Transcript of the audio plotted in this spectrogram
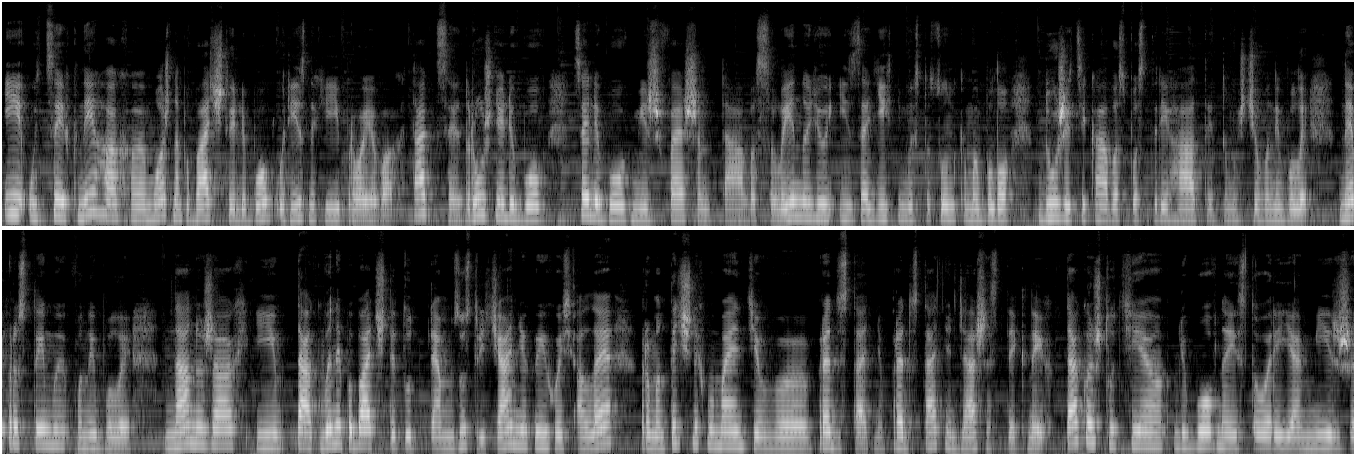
І у цих книгах е, можна побачити любов у різних її проявах. Так, це дружня любов, це любов між Фешем та Василиною, і за їхніми стосунками було дуже цікаво спостерігати, тому що вони були непростими, вони були на ножах. І так, ви не побачите тут прям зустрічань якихось, але романтичних моментів е, предостатньо, предостатньо для шести книг. Також тут є любовна історія між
